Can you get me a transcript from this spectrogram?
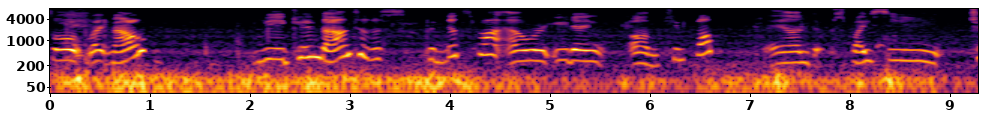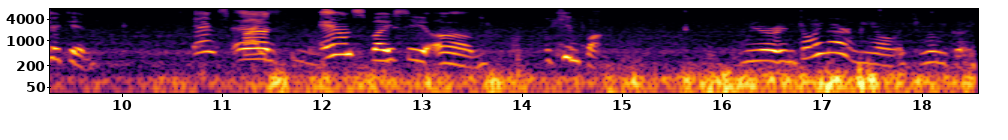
So right now, we came down to this picnic spot and we're eating um, kimbap and spicy chicken And and and spicy um kimbap. We're enjoying our meal. It's really good.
